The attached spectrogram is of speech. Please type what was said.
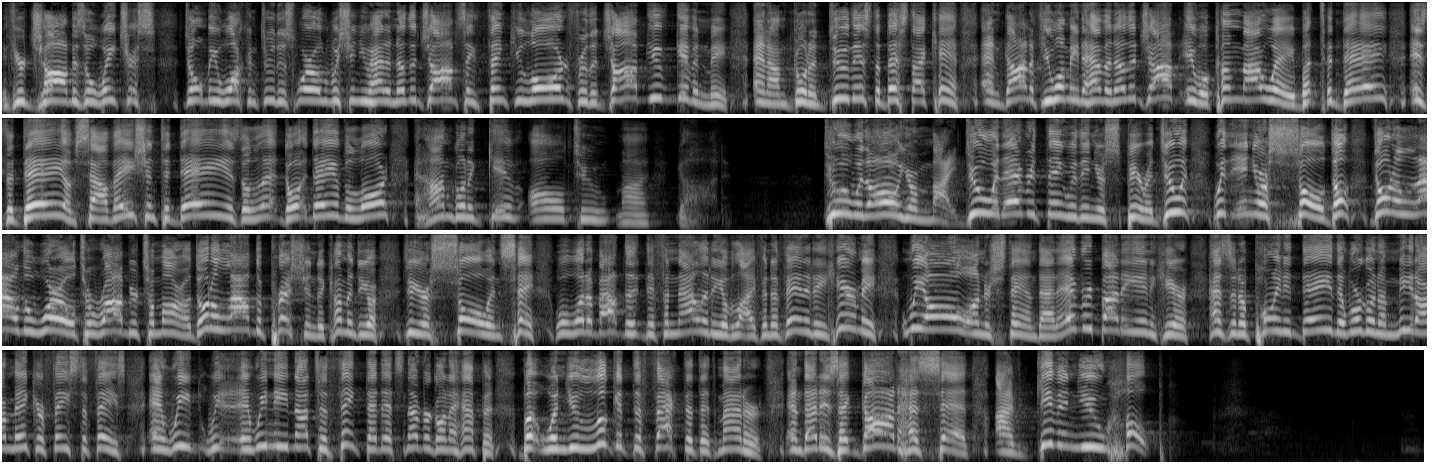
If your job is a waitress, don't be walking through this world wishing you had another job. Say, Thank you, Lord, for the job you've given me. And I'm going to do this the best I can. And God, if you want me to have another job, it will come my way. But today is the day of salvation. Today is the day of the Lord. And I'm going to give all to my. Do it with all your might. Do it with everything within your spirit. Do it within your soul. Don't, don't allow the world to rob your tomorrow. Don't allow depression to come into your, to your soul and say, well, what about the, the finality of life and the vanity? Hear me. We all understand that. Everybody in here has an appointed day that we're going to meet our maker face to face. And we, we, and we need not to think that it's never going to happen. But when you look at the fact that that matter, and that is that God has said, said, I've given you hope.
